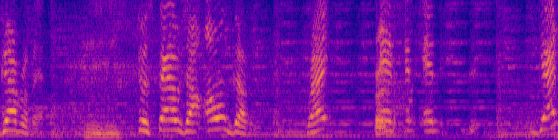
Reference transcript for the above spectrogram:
government, mm -hmm. to establish our own government, right? right. And, and and that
